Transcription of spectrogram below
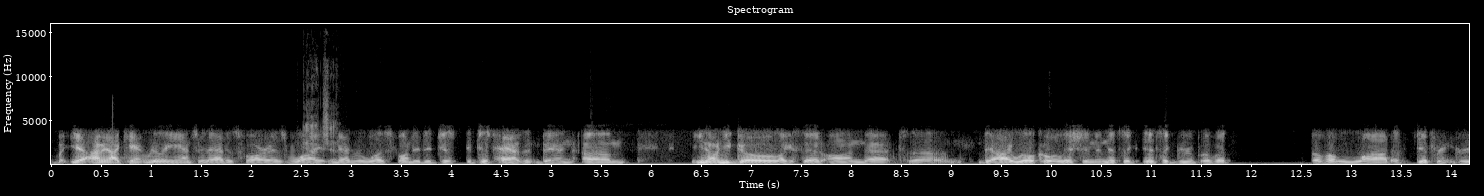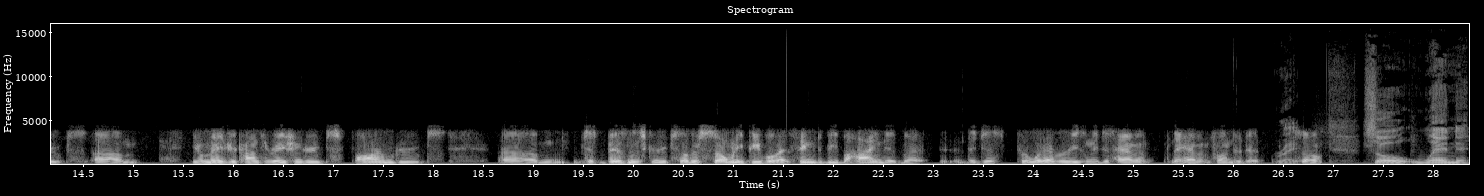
but yeah, I mean, I can't really answer that as far as why gotcha. it never was funded. It just it just hasn't been. Um, you know, and you go, like I said, on that um, the IWILL Coalition, and it's a it's a group of a of a lot of different groups. Um, you know, major conservation groups, farm groups, um, just business groups. So there's so many people that seem to be behind it, but they just, for whatever reason, they just haven't they haven't funded it. Right. So, so when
